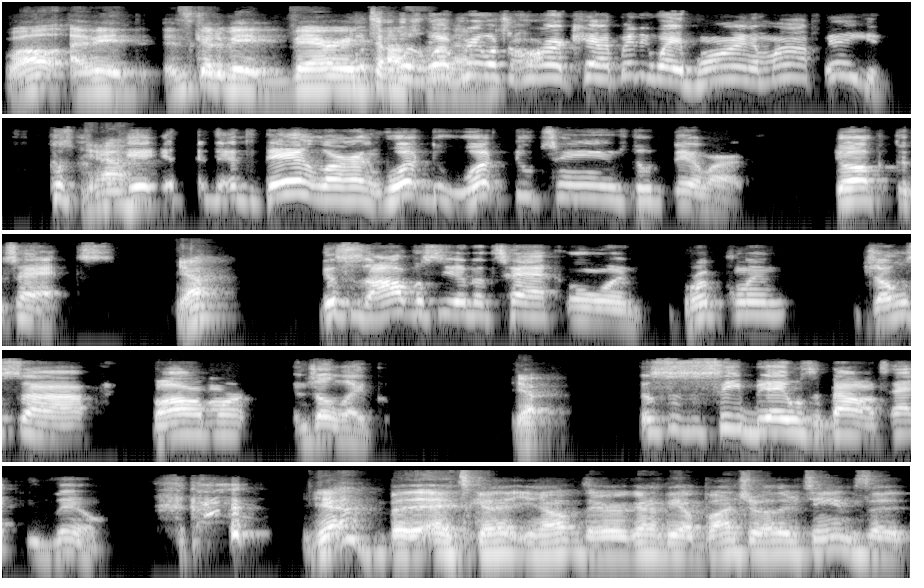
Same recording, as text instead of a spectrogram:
Well, I mean, it's going to be very which, tough. Which, pretty much a hard cap anyway, Bryan, in my opinion. Because yeah. it, it's deadline. What do what do teams do deadline? Duck the tax. Yeah. This is obviously an attack on Brooklyn, Joe Tsai, Ballmer, and Joe Lacob. Yep. This is the CBA was about attacking them. yeah, but it's gonna, you know, there are gonna be a bunch of other teams that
